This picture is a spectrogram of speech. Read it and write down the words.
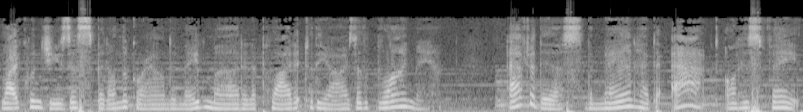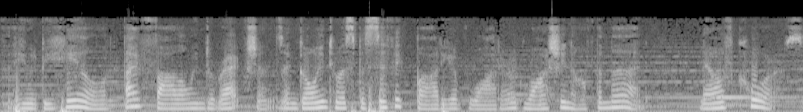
like when Jesus spit on the ground and made mud and applied it to the eyes of the blind man. After this, the man had to act on his faith that he would be healed by following directions and going to a specific body of water and washing off the mud. Now, of course,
